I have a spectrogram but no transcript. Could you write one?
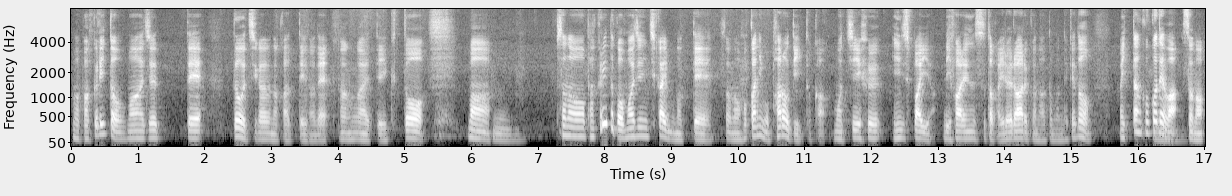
まあ、パクリとオマージュってどう違うのかっていうので考えていくとまあう。うん。そのパクリとかオマージュに近いものってその他にもパロディとかモチーフインスパイアリファレンスとかいろいろあるかなと思うんだけど、まあ、一旦ここではうんその、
